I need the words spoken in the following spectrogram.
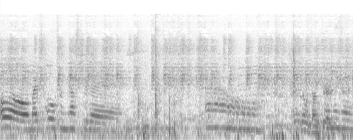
Oh, my toe from yesterday. Ow. Don't dunk Oh my god.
